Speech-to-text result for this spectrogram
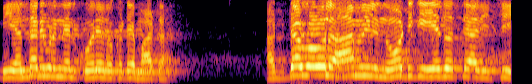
మీ అందరిని కూడా నేను కోరేది ఒకటే మాట. అడ్డగోలు హామీలు నోటికి ఏదొస్తే అది ఇచ్చి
